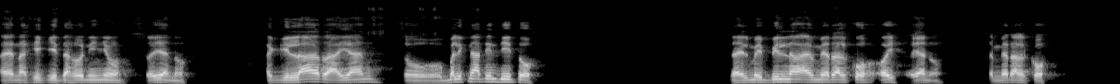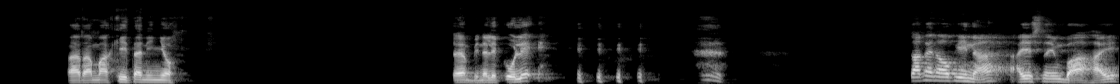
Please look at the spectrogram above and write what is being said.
ayan, nakikita ho ninyo. So ayan oh. Aguilar Ryan, So, balik natin dito. Dahil may bill na Meralco. Oy, ayan oh. Sa Meralco. Para makita ninyo. So, ayan, binalik uli. Sa akin, okay na. Ayos na yung bahay.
